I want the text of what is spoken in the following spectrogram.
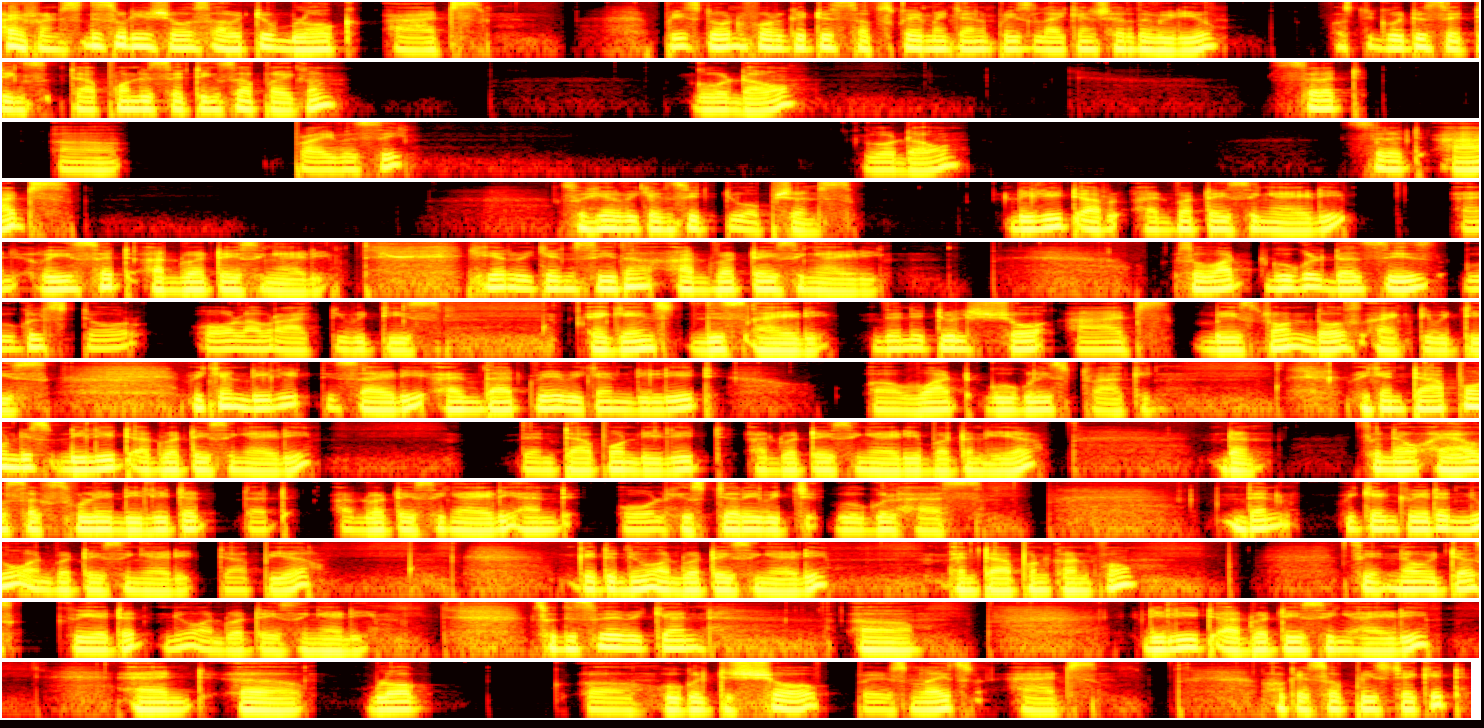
Hi friends, this video shows how to block ads. Please don't forget to subscribe my channel. Please like and share the video. First go to settings. Tap on the settings app icon. Go down. Select uh, privacy. Go down. Select ads. So here we can see two options. Delete our advertising ID and reset advertising id here we can see the advertising id so what google does is google store all our activities against this id then it will show ads based on those activities. We can delete this id and that way we can delete uh, what google is tracking. We can tap on this delete advertising id then tap on delete advertising id button here. Done so now i have successfully deleted that advertising id and all history which google has. Then we can create a new advertising id tap here. Get a new advertising id then tap on confirm. See now it just created new advertising id so this way we can uh, delete advertising id and uh, block uh, google to show personalized ads okay so please check it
